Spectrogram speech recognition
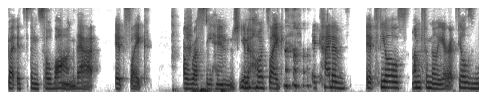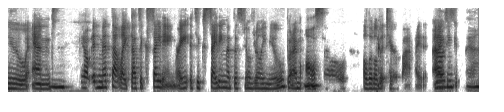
but it's been so long that it's like a rusty hinge you know it's like it kind of it feels unfamiliar it feels new and mm-hmm. you know admit that like that's exciting right it's exciting that this feels really new but i'm mm-hmm. also a little bit terrified and I, I think yeah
